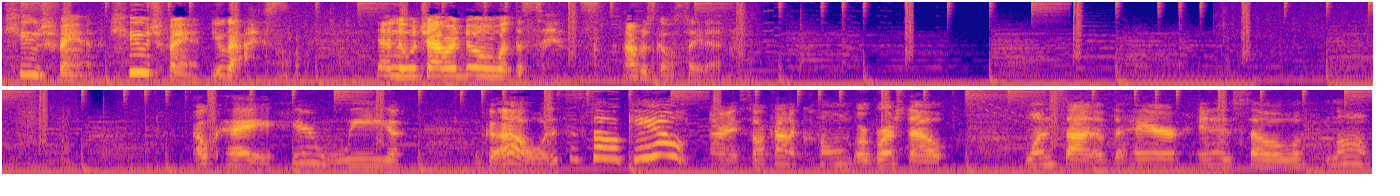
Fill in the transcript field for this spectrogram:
Huge fan huge fan you guys. Y'all knew what y'all were doing with the scents. I'm just gonna say that. Okay, here we go. This is so cute. All right, so I kind of combed or brushed out one side of the hair and it is so long.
